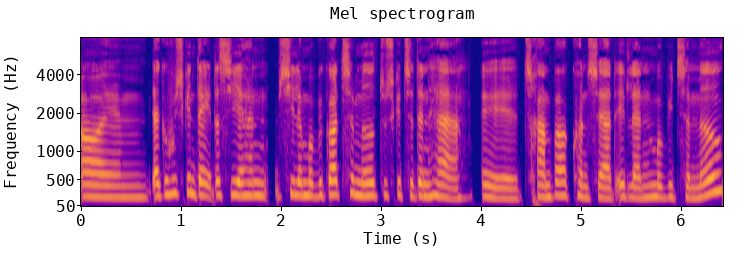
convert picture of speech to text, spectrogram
Og øhm, jeg kan huske en dag, der siger han, Silla, må vi godt tage med? Du skal til den her øh, tramper-koncert, et eller andet, må vi tage med?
